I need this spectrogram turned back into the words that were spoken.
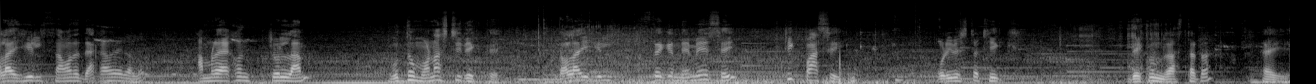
দলাই হিলস আমাদের দেখা হয়ে গেল। আমরা এখন চললাম বুদ্ধ মনাস্ট্রি দেখতে। দলাই হিল থেকে নেমে এসেই ঠিক পাশেই। পরিবেশটা ঠিক। দেখুন রাস্তাটা। এই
